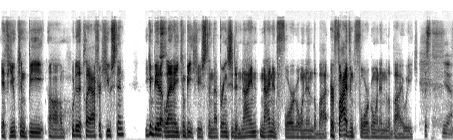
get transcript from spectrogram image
if you can beat um who do they play after Houston? You can beat Atlanta, you can beat Houston. That brings you to 9 9 and 4 going into the bye or 5 and 4 going into the bye week. Just Yeah.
